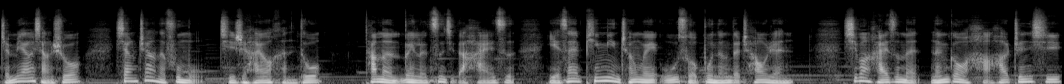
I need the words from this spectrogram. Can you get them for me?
枕边羊想说，像这样的父母其实还有很多，他们为了自己的孩子，也在拼命成为无所不能的超人。希望孩子们能够好好珍惜，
